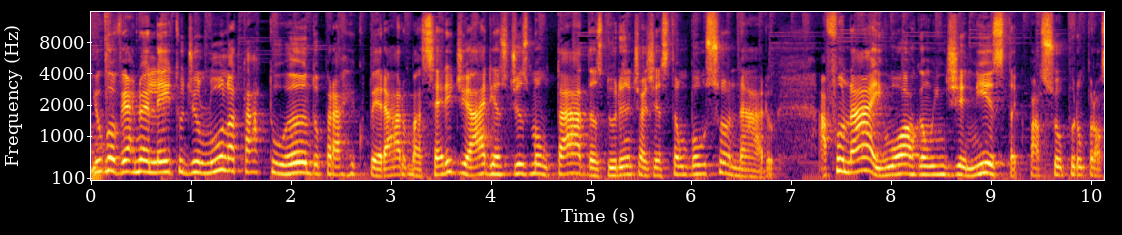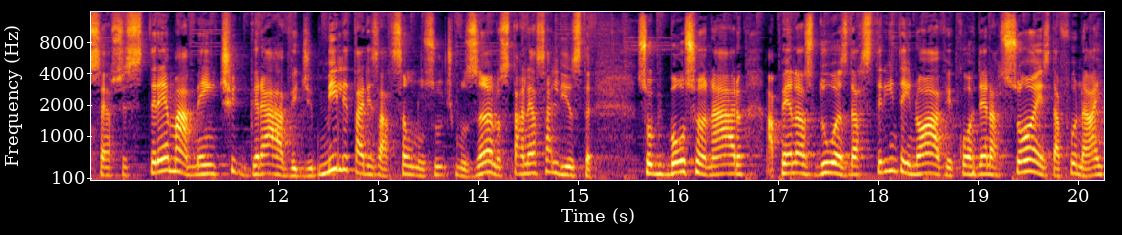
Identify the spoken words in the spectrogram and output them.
E o governo eleito de Lula está atuando para recuperar uma série de áreas desmontadas durante a gestão Bolsonaro. A FUNAI, o órgão indigenista que passou por um processo extremamente grave de militarização nos últimos anos, está nessa lista. Sob Bolsonaro, apenas duas das 39 coordenações da FUNAI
